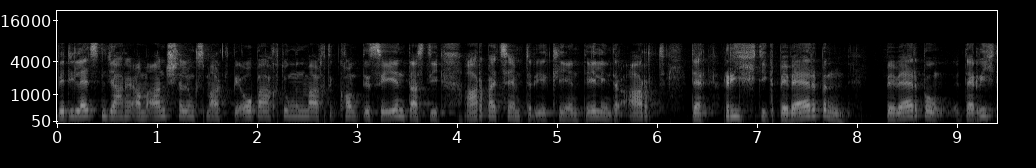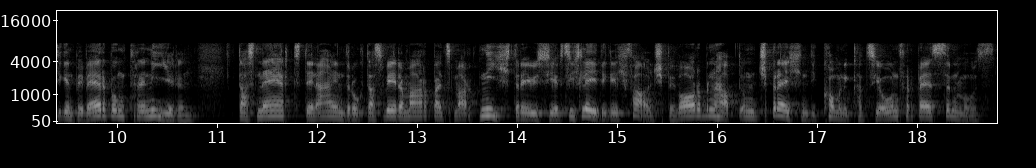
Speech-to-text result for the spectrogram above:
Wer die letzten Jahre am Anstellungsmarkt Beobachtungen machte, konnte sehen, dass die Arbeitsämter ihr Klientel in der Art der richtig Bewerben, Bewerbung, der richtigen Bewerbung trainieren. Das nährt den Eindruck, dass wer am Arbeitsmarkt nicht reüssiert, sich lediglich falsch beworben hat und entsprechend die Kommunikation verbessern muss.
